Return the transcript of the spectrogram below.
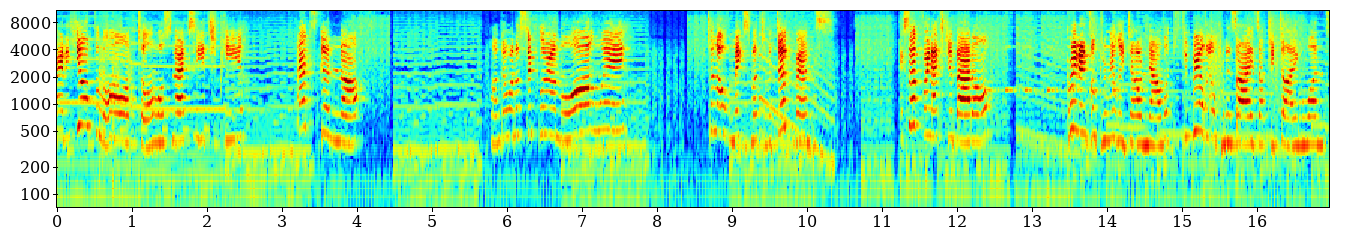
Alright, I healed them all up to almost max HP. Want to circle around the long way? Don't know if it makes much of a difference. Except for an extra battle. Bernard's looking really down now. Look, he can barely open his eyes after dying once.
